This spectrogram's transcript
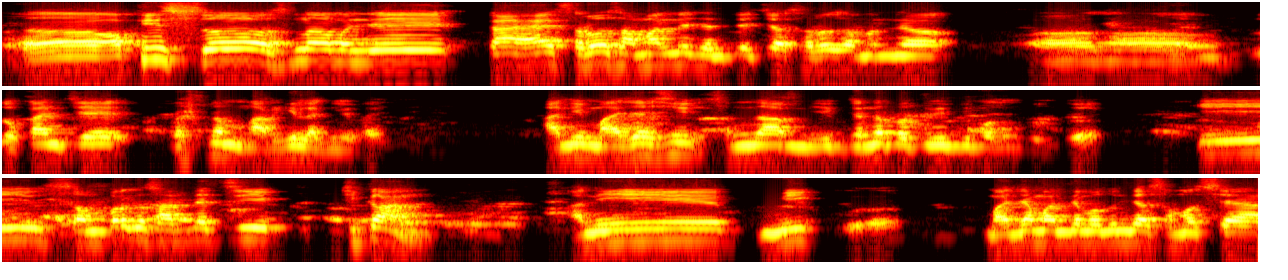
ऑफिस असणं म्हणजे काय आहे? सर्वसामान्य जनतेच्या सर्वसामान्य लोकांचे प्रश्न मार्गी लागले पाहिजे. आणि माझ्याशी समजा मी एक जनप्रतिनिधी म्हणून बोलतोय की संपर्क साधण्याची एक ठिकाण आणि मी माझ्या माध्यमातून ज्या समस्या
